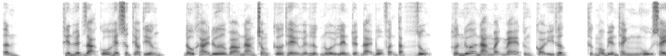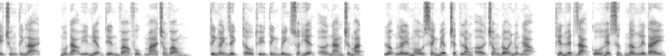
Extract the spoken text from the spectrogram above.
Ân. Thiên huyết dạ cố hết sức theo tiếng, đấu khải đưa vào nàng trong cơ thể huyễn lực nổi lên tuyệt đại bộ phận tác dụng, hơn nữa nàng mạnh mẽ cứng cỏi ý thức, thực mau biến thành ngủ say trung tỉnh lại, một đạo ý niệm tiến vào phục ma trong vòng, tinh ánh dịch thấu thủy tinh bình xuất hiện ở nàng trước mặt, lộng lấy màu xanh biết chất lỏng ở trong đó nhộn nhạo, thiên huyết dạ cố hết sức nâng lên tay,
